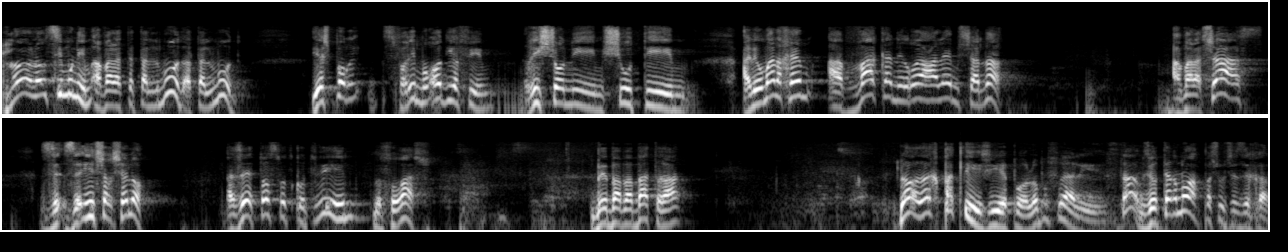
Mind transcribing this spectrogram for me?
לא, לא סימונים, אבל התלמוד, התלמוד. יש פה ספרים מאוד יפים, ראשונים, שו"תים. אני אומר לכם, אבק אני רואה עליהם שנה. אבל הש"ס, זה, זה אי אפשר שלא. אז זה תוספות כותבים מפורש. בבבא בתרא, לא, לא אכפת לי שיהיה פה, לא מפריע לי, סתם, זה יותר נוח פשוט שזה כאן.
